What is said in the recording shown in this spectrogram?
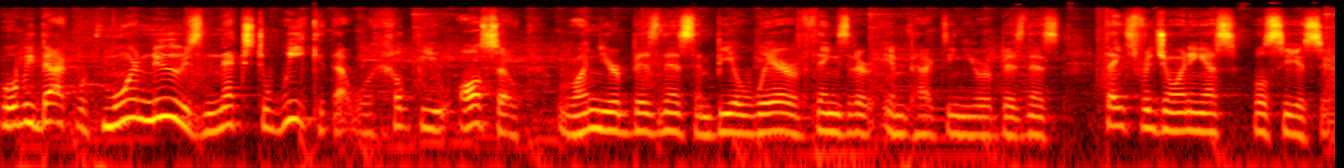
We'll be back with more news next week that will help you also run your business and be aware of things that are impacting your business. Thanks for joining us. We'll see you soon.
